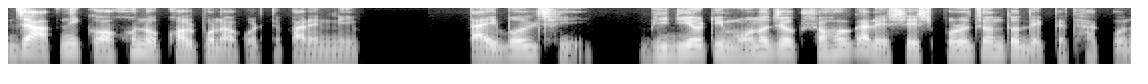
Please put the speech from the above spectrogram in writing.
যা আপনি কখনো কল্পনাও করতে পারেননি। তাই বলছি, ভিডিওটি মনোযোগ সহকারে শেষ পর্যন্ত দেখতে থাকুন।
